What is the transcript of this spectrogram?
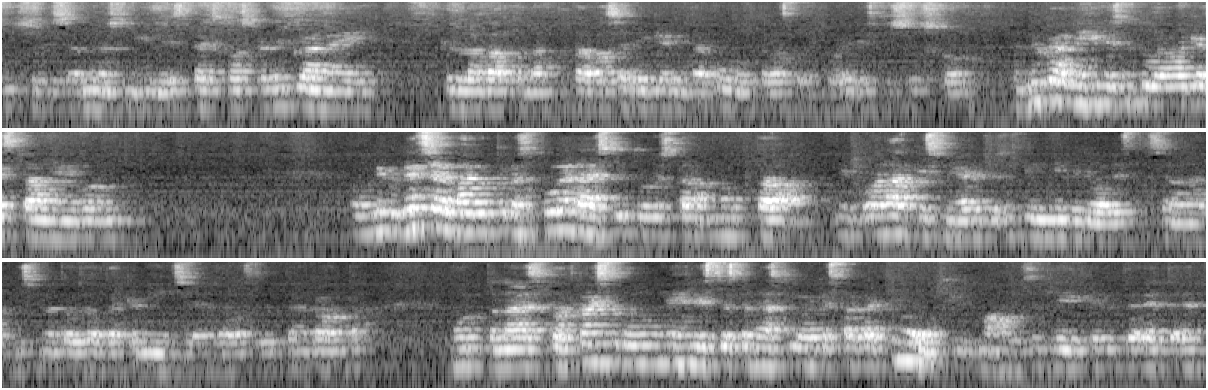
kutsuissa ja myös nihilisteiksi, koska nykyään ei kyllä välttämättä tällaisen liikkeen tai kuuluttavasta niin edistysuskoa. Nykyään nihilismi tulee oikeastaan niin kuin, on niin Nietzscheen vaikuttamassa tulee näistä jutuista, mutta niin kuin anarkismi, erityisesti individualistisen anarkismi ja toisaalta ehkä Nietzsche ja tällaista kautta. Mutta näistä 1800-luvun nihilisteistä näistä tulee oikeastaan kaikki muutkin mahdolliset liikkeet. Että, että, että,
